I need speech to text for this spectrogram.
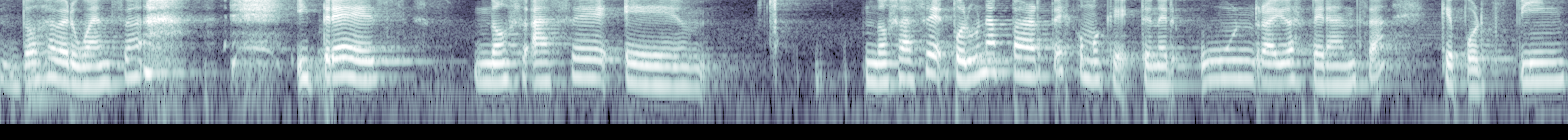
dos da vergüenza y tres nos hace, eh, nos hace, por una parte, es como que tener un rayo de esperanza que por fin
